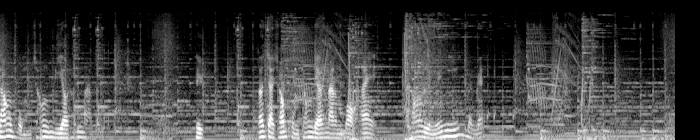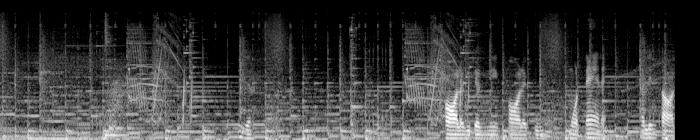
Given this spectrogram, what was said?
ช่องผมช่องเดียวเท่านั้น นอกจากช่องผมช่องเดียวนั้นบอกให้ ช่องอื่นไม่มีแบบนี้พอเลยกูจองี้พอเลยกูหมดแน่เลยถ้าเล่นต่อน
